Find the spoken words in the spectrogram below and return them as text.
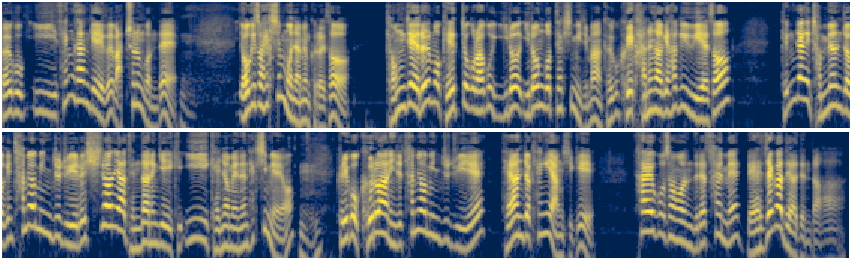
결국 이 생산 계획을 맞추는 건데 여기서 핵심 뭐냐면 그래서 경제를 뭐 계획적으로 하고 이런 이런 것도 핵심이지만 결국 그게 가능하게 하기 위해서 굉장히 전면적인 참여 민주주의를 실현해야 된다는 게 이 개념에는 핵심이에요. 음. 그리고 그러한 이제 참여 민주주의의 대안적 행위 양식이 사회 구성원들의 삶에 내재가 돼야 된다.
